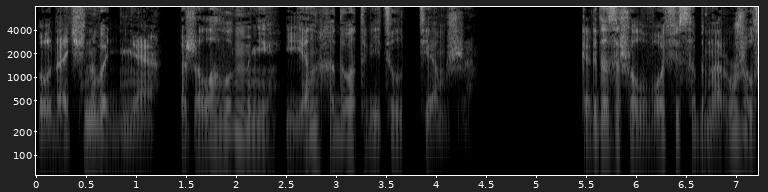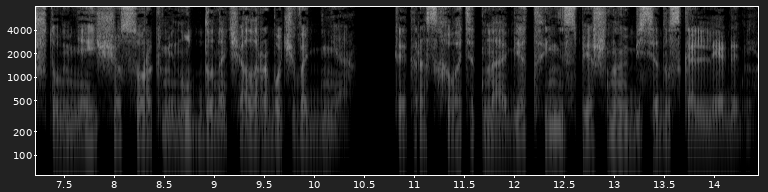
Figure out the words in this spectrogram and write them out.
«Удачного дня!» — пожелал он мне, и я на ходу ответил тем же. Когда зашел в офис, обнаружил, что у меня еще 40 минут до начала рабочего дня. Как раз хватит на обед и неспешную беседу с коллегами.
